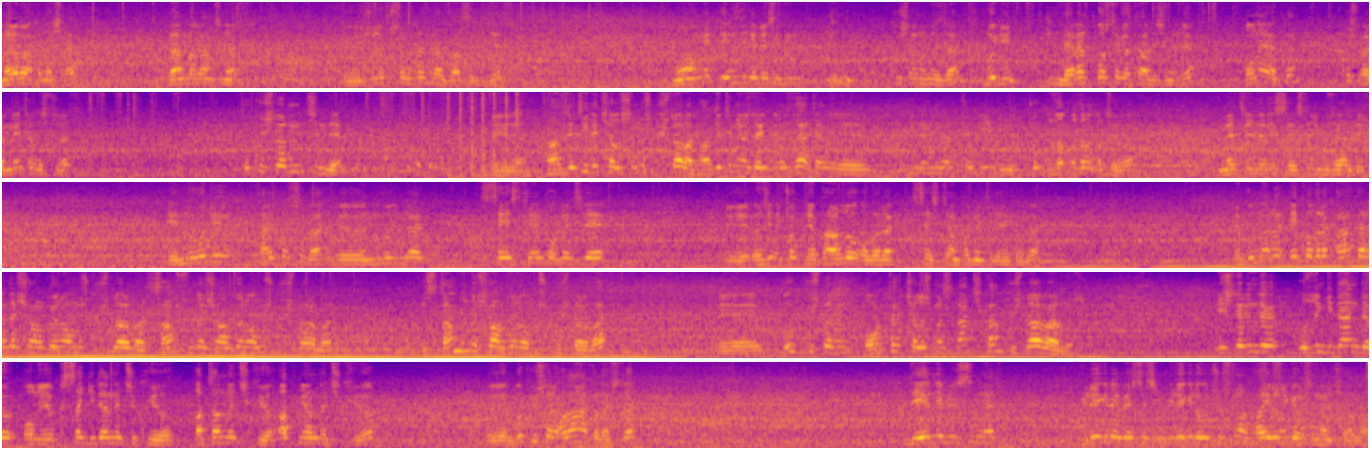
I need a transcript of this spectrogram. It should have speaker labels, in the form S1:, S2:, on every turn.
S1: Merhaba arkadaşlar. Ben Baran Çınar. Ee, şöyle kuşlarımızdan biraz bahsedeceğiz. Muhammed Denizli ile beslediğim kuşlarımızdan bugün Levent Boztepe kardeşimize ona yakın kuş vermeye çalışacağız. Bu kuşların içinde e, Hazreti ile çalışılmış kuşlar var. Hazreti'nin özelliklerini zaten e, bilenler çok iyi biliyor. Çok uzatmadan atıyorlar. Metreleri, sesleri güzeldir. E, Nuhudi tayfası var. E, Nuhudiler ses, tempo, metre e, özellikle çok deparlı olarak ses, tempo, metre yapıyorlar. E, bunlara ek olarak Ankara'da şampiyon olmuş kuşlar var. Samsun'da şampiyon olmuş kuşlar var. İstanbul'da şampiyon olmuş kuşlar var. E, bu kuşların ortak çalışmasından çıkan kuşlar vardır. İşlerinde uzun giden de oluyor, kısa giden de çıkıyor, atan da çıkıyor, atmayan da çıkıyor. Ee, bu kuşları alan arkadaşlar değerini bilsinler, güle güle beslesin, güle güle uçursunlar, hayrını görsünler inşallah.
